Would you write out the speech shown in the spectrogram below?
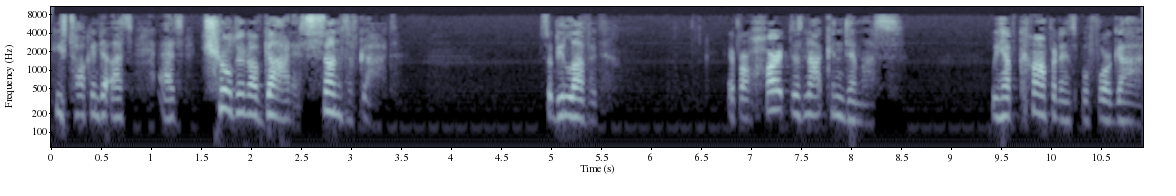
he's talking to us as children of God, as sons of God. So, beloved, if our heart does not condemn us, we have confidence before God.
